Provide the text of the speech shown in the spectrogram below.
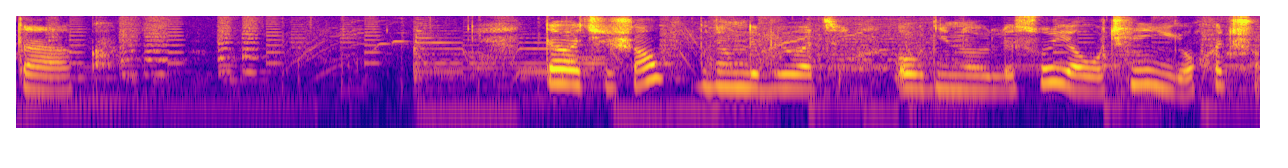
Так. Давайте еще будем добивать огненную лесу. Я очень ее хочу.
